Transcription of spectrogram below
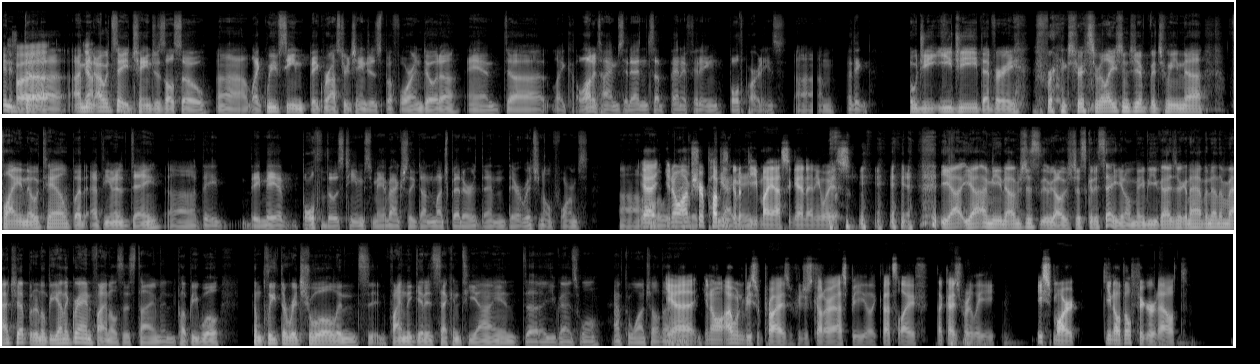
And If, uh, uh, I mean, yeah. I would say changes also uh, like we've seen big roster changes before in Dota, and uh, like a lot of times it ends up benefiting both parties. Um, I think OG EG that very fractious relationship between uh, Fly and N0tail, but at the end of the day, uh, they they may have both of those teams may have actually done much better than their original forms. Uh, yeah, all the way you know, I'm sure Puppey's gonna beat my ass again, anyways. yeah, yeah. I mean, I was just, I was just gonna say, you know, maybe you guys are gonna have another matchup, but it'll be on the grand finals this time, and Puppey will complete the ritual and finally get his second TI, and uh, you guys will have to watch all that. Yeah, you know, I wouldn't be surprised if we just got our ass beat. Like that's life. That guy's really he's smart. You know, they'll figure it out.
